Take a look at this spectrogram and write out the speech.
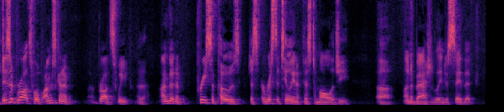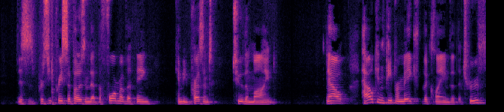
this is a broad sweep. I'm just going to, broad sweep. I'm going to presuppose just Aristotelian epistemology uh, unabashedly and just say that this is presupposing that the form of the thing can be present to the mind. Now, how can Pieper make the claim that the truth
